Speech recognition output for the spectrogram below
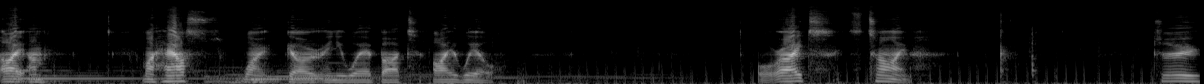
I, um, my house won't go anywhere, but I will. Alright, it's time. Two,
